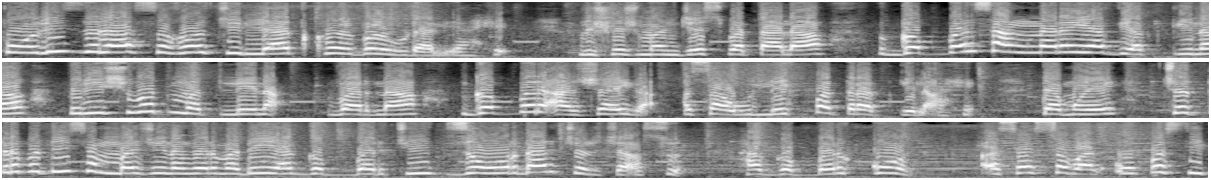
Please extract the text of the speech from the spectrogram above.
पोलीस दलासह जिल्ह्यात खळबळ उडाली आहे. विशेष म्हणजे स्वतःला गब्बर सांगणाऱ्या या व्यक्तीनं रिश्वत मतलेना वरना गब्बर आशायगा असा उल्लेख पत्रात केला आहे. त्यामुळे छत्रपती संभाजीनगरमध्ये या गब्बरची जोरदार चर्चा असून हा गब्बर कोण असा सवाल उपस्थित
